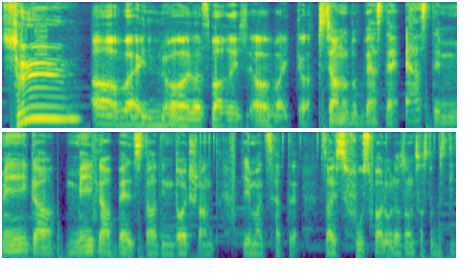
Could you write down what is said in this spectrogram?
Sü! Oh mein Gott, was mache ich? Oh mein Gott. Cristiano, du wärst der erste mega, mega Weltstar, den Deutschland jemals hatte. Sei es Fußball oder sonst was, du bist die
